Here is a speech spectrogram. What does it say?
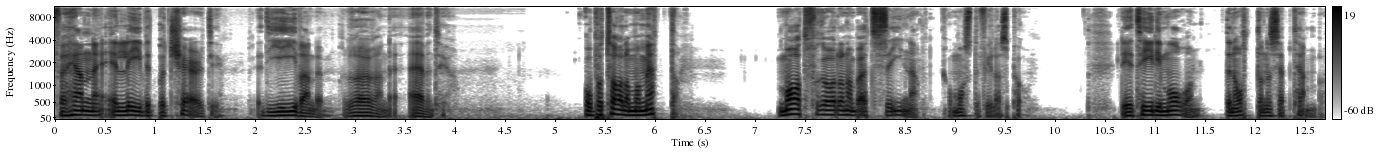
För henne är livet på Charity ett givande, rörande äventyr. Och på tal om att mätta. Matförråden har börjat sina och måste fyllas på. Det är tidig morgon, den 8 september.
